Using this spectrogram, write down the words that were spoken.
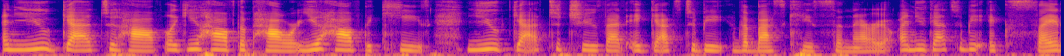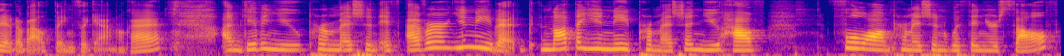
and you get to have like you have the power you have the keys. You get to choose that it gets to be the best case scenario and you get to be excited about things again okay? I'm giving you permission if ever you need it. Not that you need permission you have full on permission within yourself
